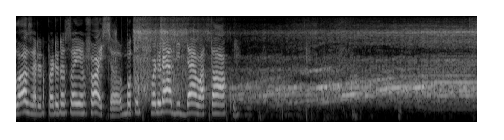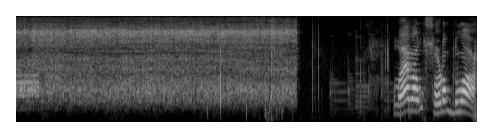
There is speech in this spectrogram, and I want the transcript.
Лазер, перезаряджайся, бо тут Фред іде в атаку. Левел 42.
